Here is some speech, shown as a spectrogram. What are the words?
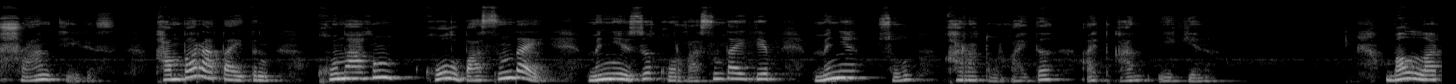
ұшан тегіс. Қамбар атайдың қонағым қол басындай мінезі қорғасындай деп міне сол қараторғайды айтқан екен. Балалар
